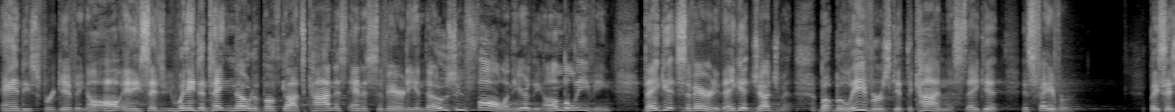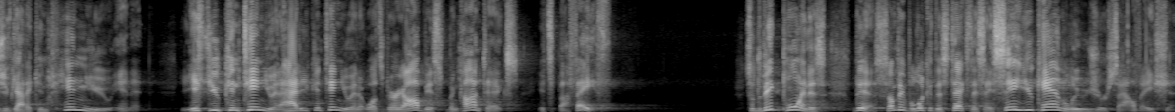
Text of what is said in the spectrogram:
and He's forgiving. All, and He says we need to take note of both God's kindness and His severity. And those who fall and hear the unbelieving, they get severity, they get judgment. But believers get the kindness, they get His favor. But He says you've got to continue in it. If you continue in it, how do you continue in it? Well, it's very obvious in context it's by faith. So the big point is this some people look at this text and they say, see, you can lose your salvation.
